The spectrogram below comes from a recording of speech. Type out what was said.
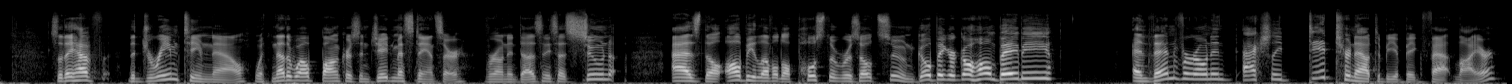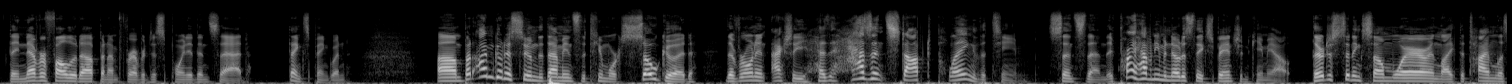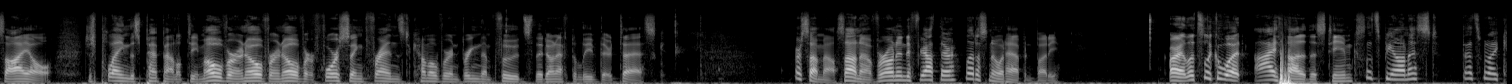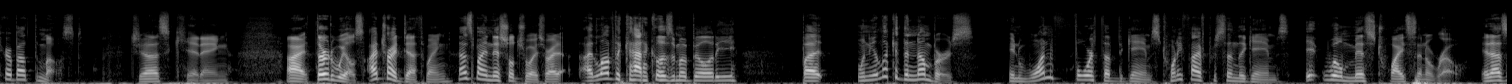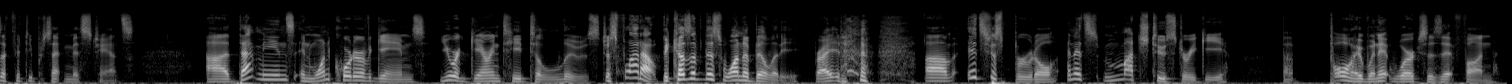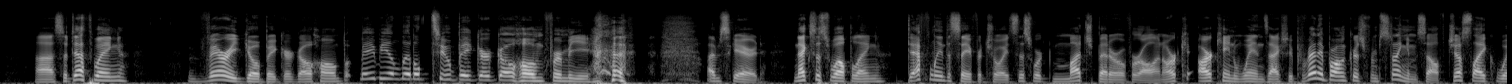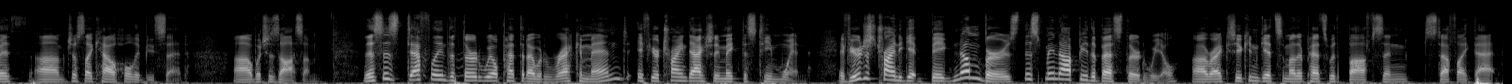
So they have the dream team now with Netherwhelp, Bonkers, and Jade Mist Dancer. Veronin does, and he says, "Soon as they'll all be leveled, I'll post the results soon. Go big or go home, baby." And then Veronin actually did turn out to be a big fat liar. They never followed up, and I'm forever disappointed and sad. Thanks, Penguin. Um, but I'm going to assume that that means the team works so good that Veronin actually has, hasn't stopped playing the team since then. They probably haven't even noticed the expansion came out. They're just sitting somewhere in like the timeless isle, just playing this pet battle team over and over and over, forcing friends to come over and bring them food so they don't have to leave their desk. Or something else. I don't know. Veronin, if you're out there, let us know what happened, buddy. Alright, let's look at what I thought of this team, because let's be honest, that's what I care about the most. Just kidding. Alright, third wheels. I tried Deathwing. That's my initial choice, right? I love the Cataclysm ability, but when you look at the numbers, in one fourth of the games, 25% of the games, it will miss twice in a row. It has a 50% miss chance. Uh, that means in one quarter of games, you are guaranteed to lose, just flat out, because of this one ability, right? um, it's just brutal, and it's much too streaky. But boy, when it works, is it fun. Uh, so Deathwing, very go big or go home, but maybe a little too big or go home for me. I'm scared. Nexus Whelpling, definitely the safer choice. This worked much better overall, and Arc- Arcane Winds actually prevented Bonkers from stunning himself, just like with, um, just like how Holy Beast said, uh, which is awesome. This is definitely the third wheel pet that I would recommend if you're trying to actually make this team win. If you're just trying to get big numbers, this may not be the best third wheel, uh, right? Because you can get some other pets with buffs and stuff like that.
